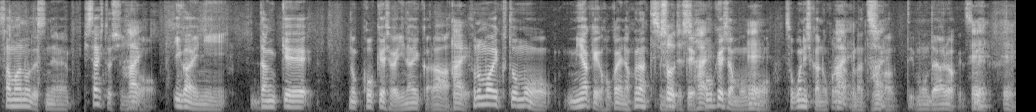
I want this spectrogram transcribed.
様のですね悠仁親はい。王以外に男系の後継者がいないから、はい。そのまま行くともう宮家が他になくなってしまって、はい。後継者ももうええ。そこにしか残らなくなってしまうっていう問題あるわけですね、ええええ。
